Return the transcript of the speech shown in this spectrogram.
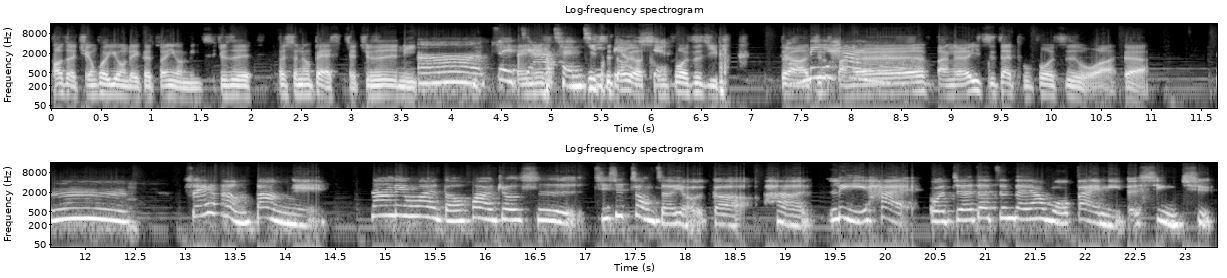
跑者圈会用的一个专有名词，就是 personal best，就是你啊最佳成绩一直都有突破自己的，对啊，就反而反而一直在突破自我啊，对啊，嗯，所以很棒哎。那另外的话，就是其实重则有一个很厉害，我觉得真的要膜拜你的兴趣。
